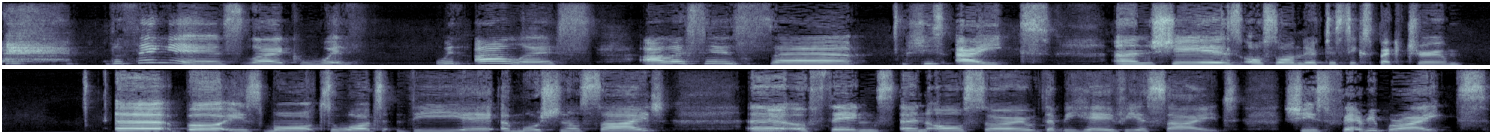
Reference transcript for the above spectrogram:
the thing is like with with alice alice is uh she's eight and she is also on the autistic spectrum uh but is more towards the uh, emotional side uh, Yeah. of things and also the behavior side she's very bright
